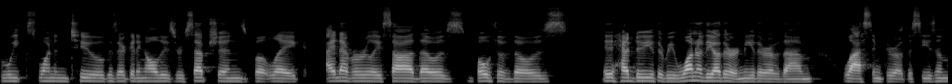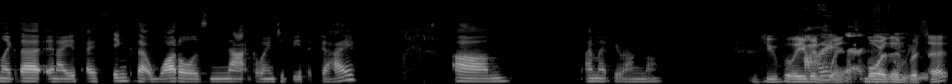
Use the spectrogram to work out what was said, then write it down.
weeks one and two because they're getting all these receptions, but like I never really saw those both of those it had to either be one or the other or neither of them lasting throughout the season like that. And I, I think that Waddle is not going to be the guy. Um, I might be wrong though. Do you believe in I Wentz more than Brissett?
